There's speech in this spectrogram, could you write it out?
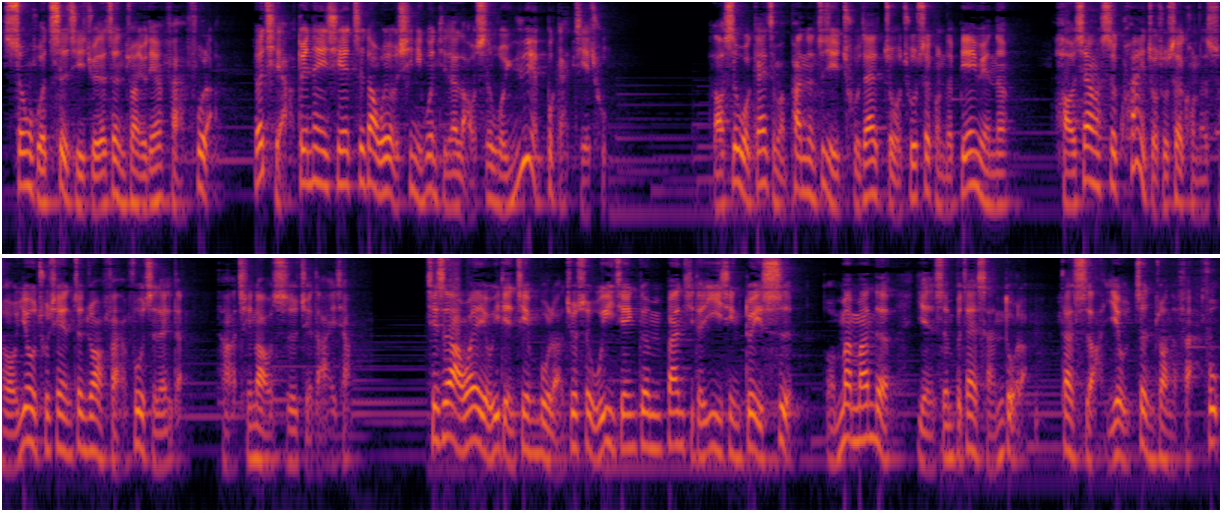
生活刺激觉得症状有点反复了。而且啊，对那些知道我有心理问题的老师，我越不敢接触。老师，我该怎么判断自己处在走出社恐的边缘呢？好像是快走出社恐的时候，又出现症状反复之类的啊，请老师解答一下。其实啊，我也有一点进步了，就是无意间跟班级的异性对视，我慢慢的眼神不再闪躲了，但是啊，也有症状的反复。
